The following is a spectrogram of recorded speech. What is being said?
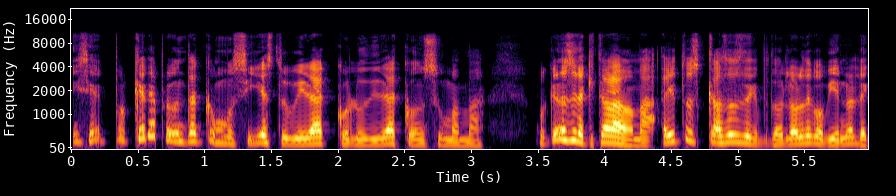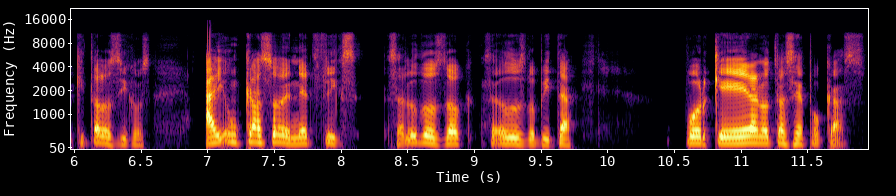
Dice, ¿por qué le preguntan como si ella estuviera coludida con su mamá? ¿Por qué no se le quita a la mamá? Hay otros casos de dolor de gobierno, le quita a los hijos. Hay un caso de Netflix. Saludos, Doc. Saludos, Lupita. Porque eran otras épocas.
